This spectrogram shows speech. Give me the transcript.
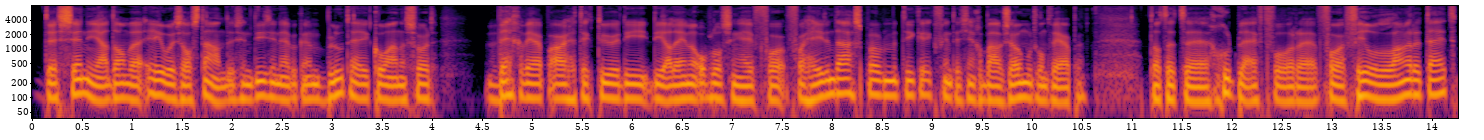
decennia dan wel eeuwen zal staan. Dus in die zin heb ik een bloedhekel aan een soort wegwerparchitectuur die, die alleen een oplossing heeft voor, voor hedendaagse problematieken. Ik vind dat je een gebouw zo moet ontwerpen dat het eh, goed blijft voor, eh, voor veel langere tijd.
